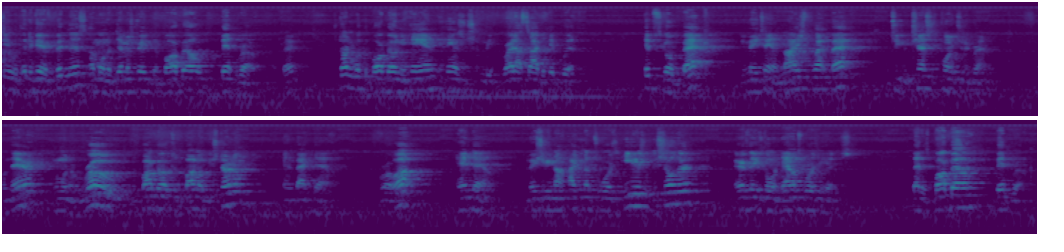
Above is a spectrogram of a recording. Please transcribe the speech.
Here with Integrative Fitness. I'm going to demonstrate the barbell bent row. Okay, starting with the barbell in your hand. Your hands are be right outside the hip width. Hips go back. You maintain a nice flat back until your chest is pointing to the ground. From there, you want to row the barbell to the bottom of your sternum and back down. Row up and down. Make sure you're not hiking up towards the ears with the shoulder. Everything's going down towards the hips. That is barbell bent row.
